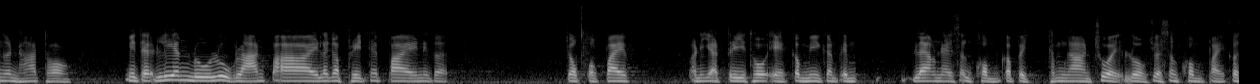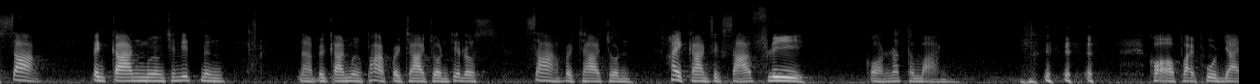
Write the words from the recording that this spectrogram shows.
เงินหาทอง มีแต่เลี้ยงดูลูกหลานไป แล้วก็ผลิตให้ไปนี่ก็จบออกไป ปริญญาตรีโทเอกก็มีกันเป็นแล้วในสังคมก็ไปทำงานช่วยโลกช่วยสังคมไปก็สร้างเป็นการเมืองชนิดหนึ่งนะเป็นการเมืองภาคประชาชนที่เราสร้างประชาชน ให้การศึกษาฟรีก่อนรัฐบาล ขออภัยพูดใหญ่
